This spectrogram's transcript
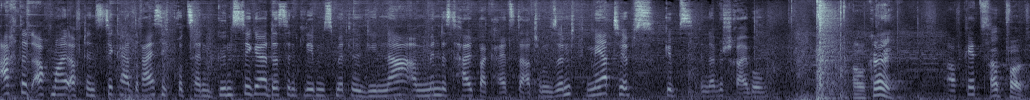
Achtet auch mal auf den Sticker 30% günstiger. Das sind Lebensmittel, die nah am Mindesthaltbarkeitsdatum sind. Mehr Tipps gibt's in der Beschreibung. Okay, Auf geht's. Abfahrt.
